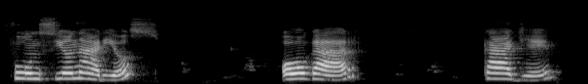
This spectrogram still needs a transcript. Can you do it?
Funcionarios. Hogar. Calle.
